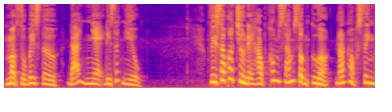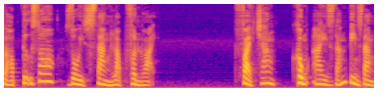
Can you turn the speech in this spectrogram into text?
Mặc dù bây giờ đã nhẹ đi rất nhiều. Vì sao các trường đại học không dám rộng cửa đón học sinh vào học tự do rồi sàng lọc phân loại? Phải chăng không ai dám tin rằng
